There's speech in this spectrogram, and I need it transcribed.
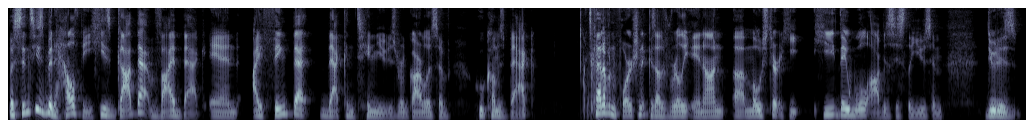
But since he's been healthy, he's got that vibe back. And I think that that continues regardless of who comes back it's kind of unfortunate because I was really in on uh, Mostert. He he they will obviously still use him. Dude is uh,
